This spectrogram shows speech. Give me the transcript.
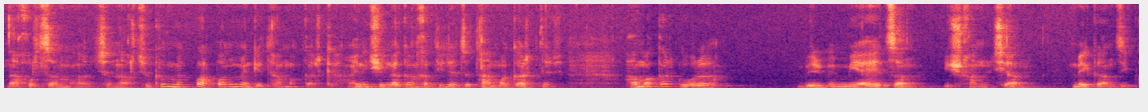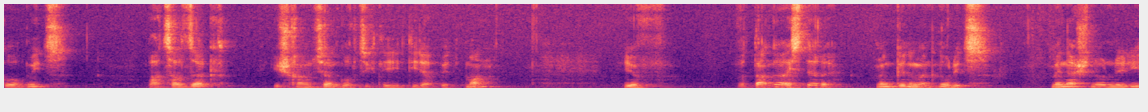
նախորդ սահմանադրության արդյունքում մենք պահպանում ենք այդ համակարգը այնինչ հիմնական խնդիրը այդ համակարգն էր համակարգ որը վերում է միահեծան իշխանության մեկ անձի կողմից բացարձակ իշխանության գործիքների տիրապետման եւ վտանգը այստեղ է մենք գնում ենք նորից մենաշնորների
